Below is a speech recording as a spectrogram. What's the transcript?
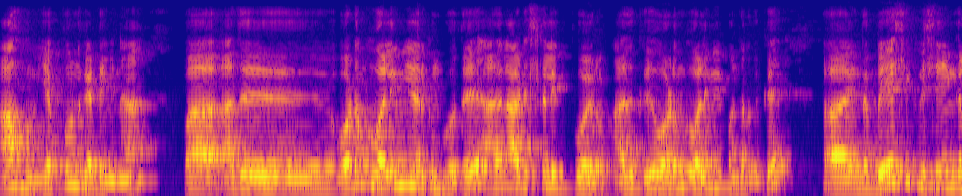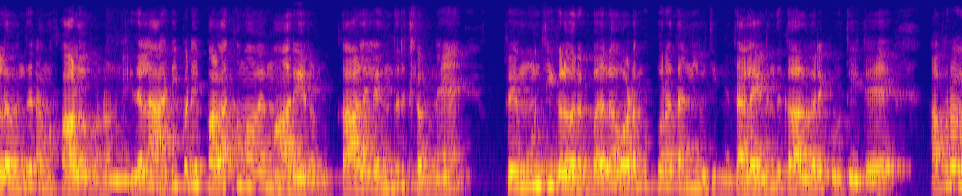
ஆகும். எப்போன்னு கேட்டீங்கன்னா அது உடம்பு வலிமையா இருக்கும்போது அதெல்லாம் அடிச்சு தள்ளிட்டு போயிடும் அதுக்கு உடம்பு வலிமை பண்றதுக்கு இந்த பேசிக் விஷயங்களை வந்து நம்ம ஃபாலோ பண்ணணுங்க. இதெல்லாம் அடிப்படை பழக்கமாவே மாறிடணும். காலையில எந்திரிச்சோடனே போய் மூஞ்சி கழுவுறதுக்கு பதிலாக உடம்பு பூரா தண்ணி ஊற்றிங்க தலையிலேருந்து கால் வரைக்கும் ஊற்றிட்டு அப்புறம்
